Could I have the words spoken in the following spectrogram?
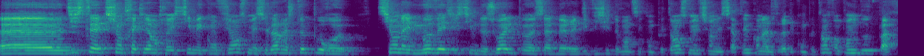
Euh, distinction très claire entre estime et confiance, mais cela reste pour eux. Si on a une mauvaise estime de soi, il peut s'avérer difficile de vendre ses compétences, même si on est certain qu'on a de vraies compétences dont on ne doute pas.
